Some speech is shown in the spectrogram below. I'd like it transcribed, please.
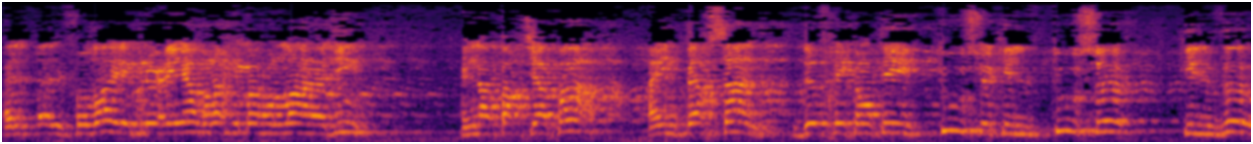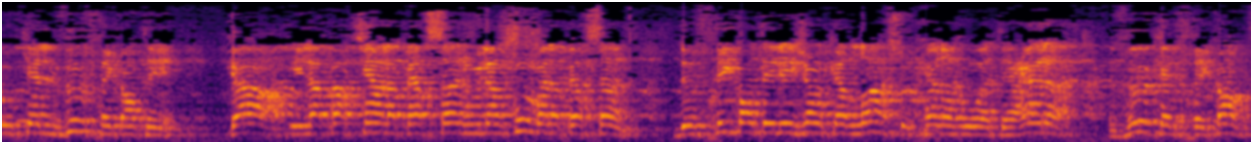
Al-Fudayl ibn Iyad a dit il n'appartient pas à une personne de fréquenter tous ceux qu'il veut ou qu'elle veut fréquenter car il appartient à la personne ou il incombe à la personne de fréquenter les gens qu'Allah subhanahu wa ta'ala veut qu'elle fréquente.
